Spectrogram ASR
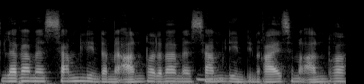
lad være med at sammenligne dig med andre, lad være med at mm. sammenligne din rejse med andre,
